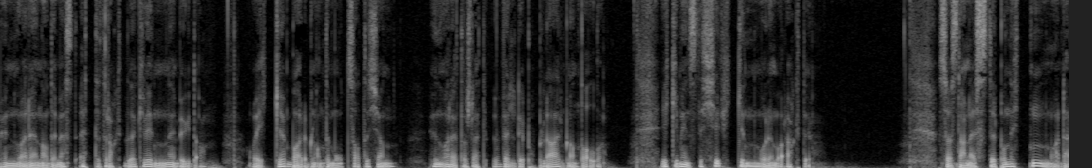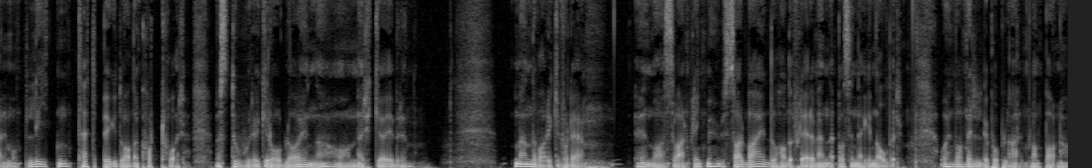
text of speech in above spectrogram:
Hun var en av de mest ettertraktede kvinnene i bygda, og ikke bare blant det motsatte kjønn, hun var rett og slett veldig populær blant alle, ikke minst i kirken hvor hun var aktiv. Søsteren Ester på 19 var derimot liten, tettbygd og hadde kort hår, med store gråblå øyne og mørke øyebryn. Men det var ikke for det. Hun var svært flink med husarbeid og hadde flere venner på sin egen alder, og hun var veldig populær blant barna.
